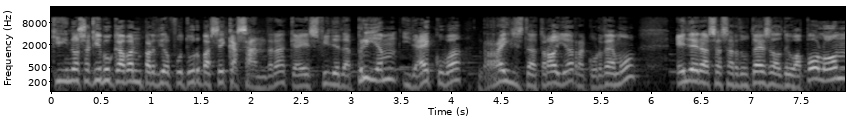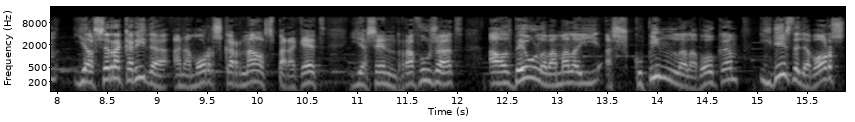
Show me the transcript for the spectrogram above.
Qui no s'equivocaven per dir el futur va ser Cassandra, que és filla de Príam i d'Ècuba, reis de Troia, recordem-ho. Ella era sacerdotessa del déu Apolo, i al ser requerida en amors carnals per aquest i essent refusat, el déu la va maleir escopint-la a la boca i des de llavors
